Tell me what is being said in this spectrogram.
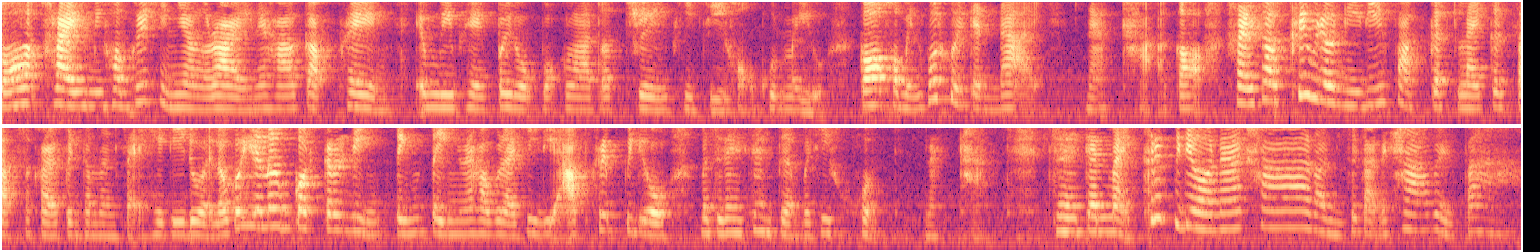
ก็ใครมีความคิดเห็นอย่างไรนะคะ กับเพลง MV เพลงประโยคบอกลา .jpg ของคุณมาอยู่ ก็คอมเมนต์พูดคุยกันได้ นะคะ ก็ใครชอบคลิปวิดีโอนี้ดีฝากกดไลค์กด subscribe เป็นกำลังใจให้ดีด้วย แล้วก็อย่าลืมกดกระดิ่งติ๊งๆนะคะ เวลาที่ดีอัพคลิปวิดีโอ มันจะได้แจ้งเตือนไปที่ทุกคนนะคะ เจอกันใหม่คลิปวิดีโหน้าค่ะ ตอนนี้ไปก่อนนะคะ บ๊ายบาย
